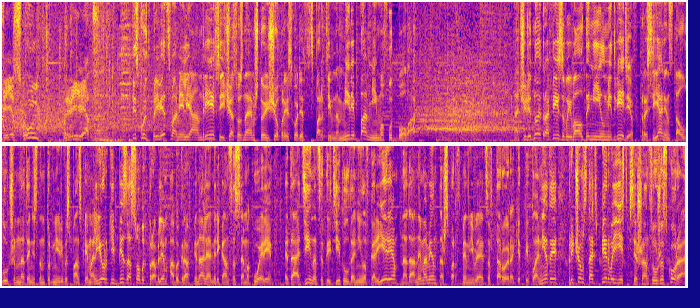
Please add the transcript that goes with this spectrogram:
Физкульт, привет! Физкульт, привет, с вами Илья Андреев. Сейчас узнаем, что еще происходит в спортивном мире помимо футбола. Очередной трофей завоевал Даниил Медведев. Россиянин стал лучшим на теннисном турнире в испанской Мальорке без особых проблем обыграв в финале американца Сэма Куэри. Это одиннадцатый титул Данила в карьере. На данный момент наш спортсмен является второй ракеткой планеты, причем стать первой есть все шансы уже скоро.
